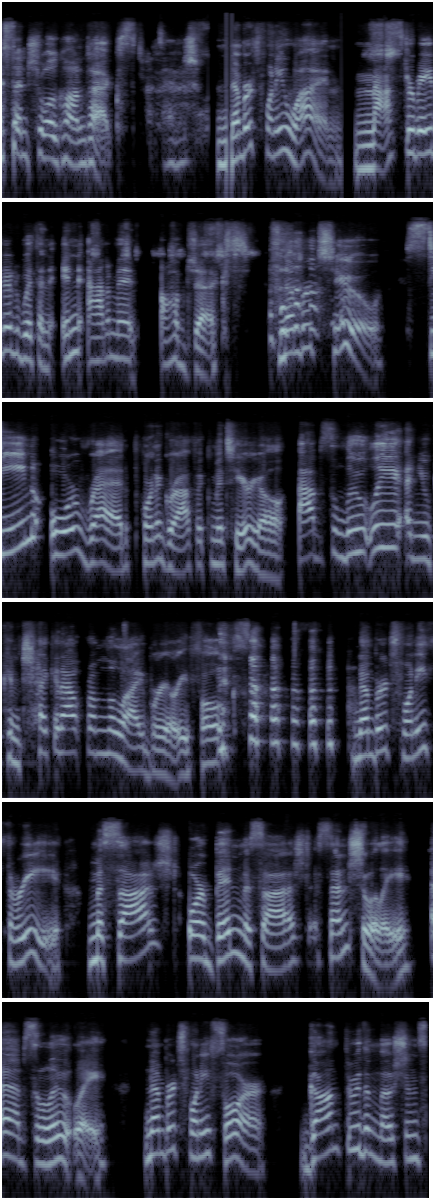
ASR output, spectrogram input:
A sensual context. Sensual. Number 21, masturbated with an inanimate object. Number two, seen or read pornographic material. Absolutely. And you can check it out from the library, folks. Number 23, massaged or been massaged sensually. Absolutely. Number 24, gone through the motions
